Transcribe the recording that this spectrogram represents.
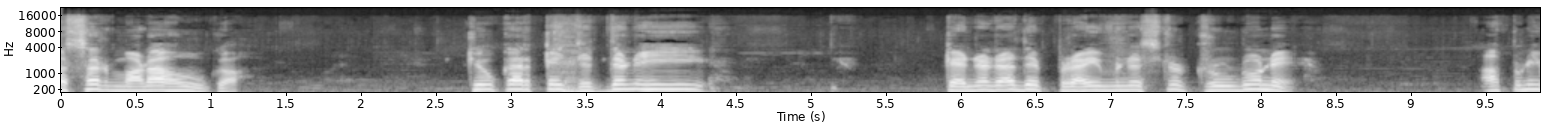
ਅਸਰ ਮਾੜਾ ਹੋਊਗਾ। ਕਿਉਂ ਕਰਕੇ ਜਿੱਦਣ ਹੀ ਕੈਨੇਡਾ ਦੇ ਪ੍ਰਾਈਮ ਮਿਨਿਸਟਰ ਟਰੂਡੋ ਨੇ ਆਪਣੀ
